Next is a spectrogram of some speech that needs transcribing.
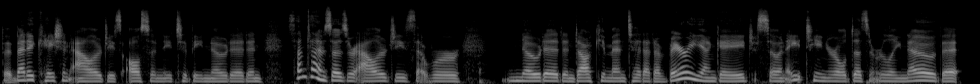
But medication allergies also need to be noted. And sometimes those are allergies that were noted and documented at a very young age. So an 18 year old doesn't really know that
